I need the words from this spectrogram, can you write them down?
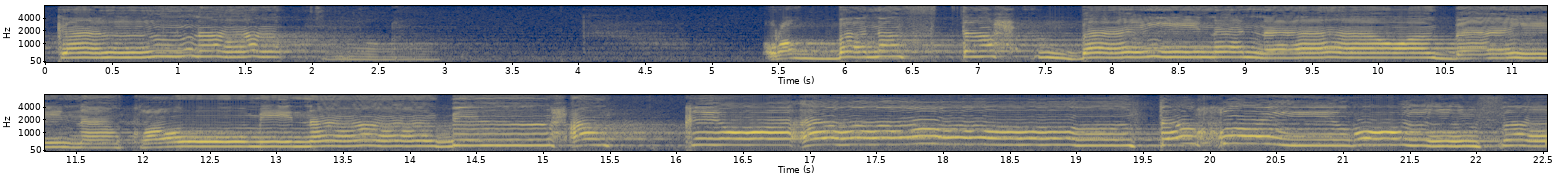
توكلنا ربنا افتح بيننا وبين قومنا بالحق وأنت خير الفاتحين.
